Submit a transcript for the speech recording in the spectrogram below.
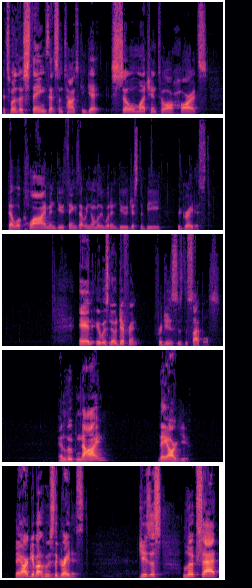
It's one of those things that sometimes can get so much into our hearts that we'll climb and do things that we normally wouldn't do just to be the greatest. And it was no different for Jesus' disciples. In Luke 9, they argue. They argue about who's the greatest. Jesus looks at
